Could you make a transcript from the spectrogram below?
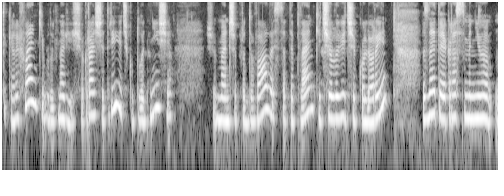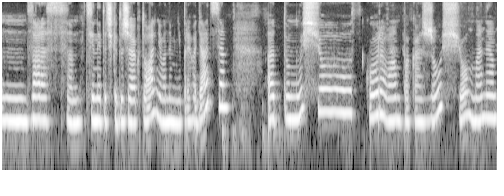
таке рихленькі будуть, навіщо? Краще трієчку, плотніші, щоб менше продавалися, тепленькі, чоловічі кольори. Знаєте, якраз мені зараз ці ниточки дуже актуальні, вони мені пригодяться, тому що скоро вам покажу, що в мене,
